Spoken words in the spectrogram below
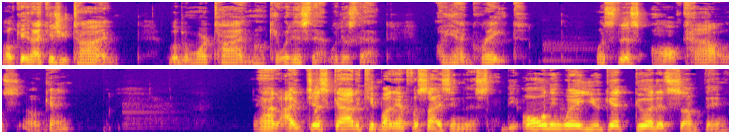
Okay, that gives you time. A little bit more time. Okay, what is that? What is that? Oh, yeah, great. What's this? All cows. Okay. And I just got to keep on emphasizing this. The only way you get good at something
